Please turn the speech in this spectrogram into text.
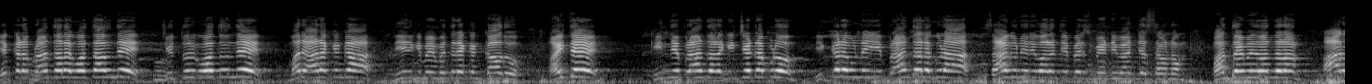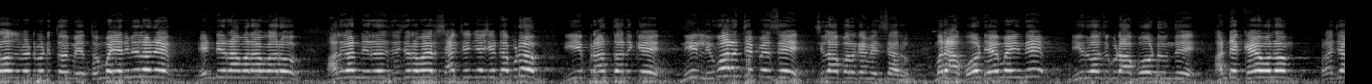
ఎక్కడ ప్రాంతాలకు పోతా ఉంది? చిత్తూరుకు పోతుంది. మరి ఆ రకంగా దీనికి మేము వ్యతిరేకం కాదు. అయితే కింది ప్రాంతాలకు ఇచ్చేటప్పుడు ఇక్కడ ఉన్న ఈ ప్రాంతాలకు కూడా సాగునీరు ఇవ్వాలని చెప్పేసి మేము డిమాండ్ చేస్తా ఉన్నాం. పంతొమ్మిది వందల ఆ రోజు ఉన్నటువంటి తొంభై ఎనిమిదిలోనే ఎన్టీ రామారావు గారు అలగని రిజర్వాయర్ శాంక్షన్ చేసేటప్పుడు ఈ ప్రాంతానికి నీళ్ళు ఇవ్వాలని చెప్పేసి శిలాపలకం వేశారు. మరి ఆ బోర్డు ఏమైంది? ఈ రోజు కూడా ఆ బోర్డు ఉంది. అంటే కేవలం ప్రజా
